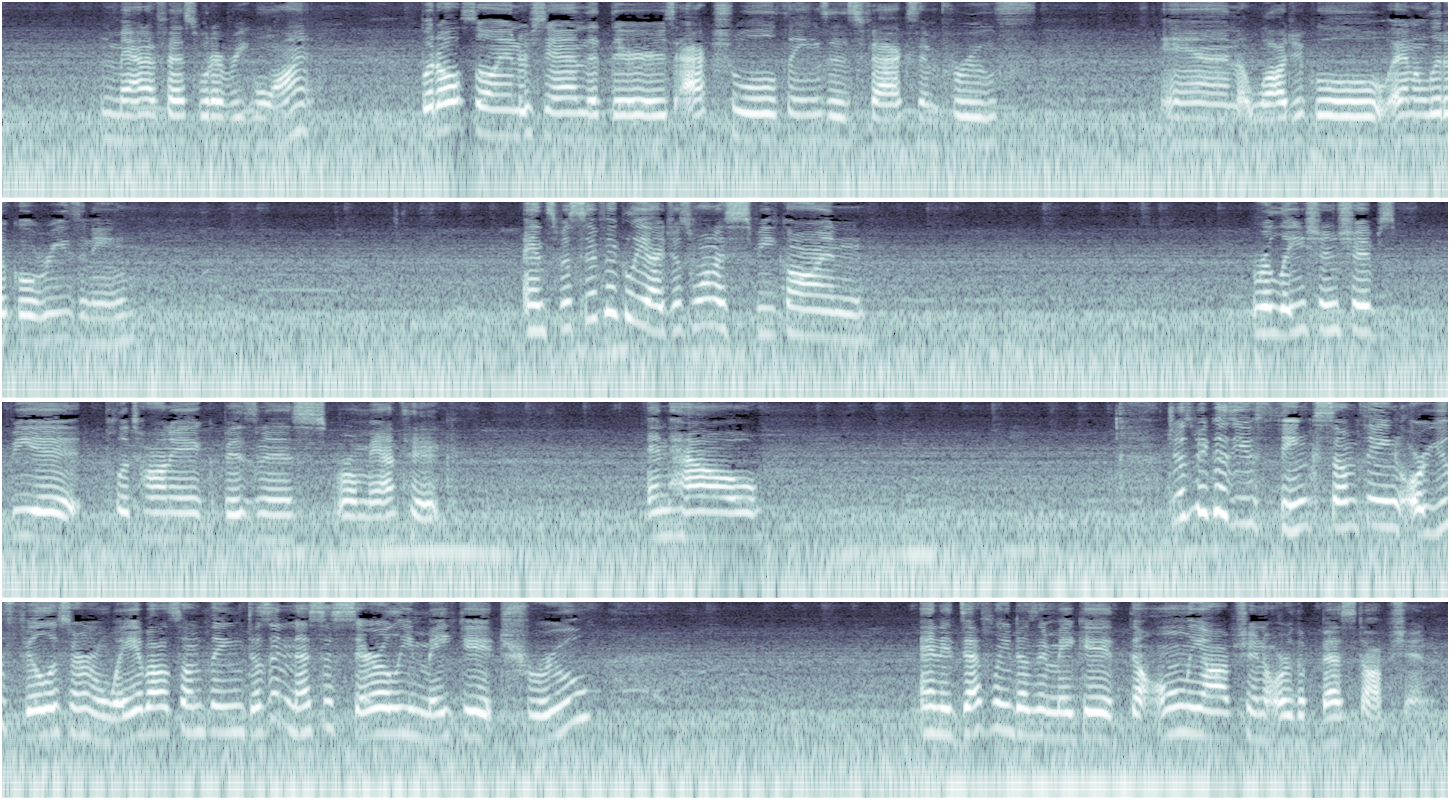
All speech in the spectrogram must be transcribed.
manifest whatever you want. But also, I understand that there's actual things as facts and proof and logical, analytical reasoning and specifically, I just want to speak on relationships, be it platonic, business, romantic, and how just because you think something or you feel a certain way about something doesn't necessarily make it true. And it definitely doesn't make it the only option or the best option.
